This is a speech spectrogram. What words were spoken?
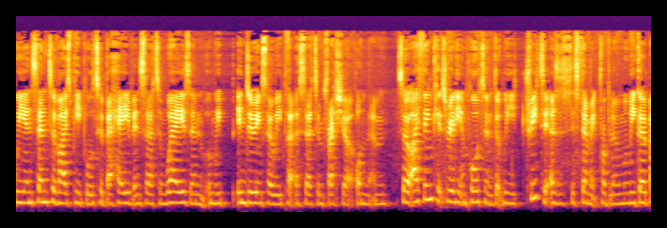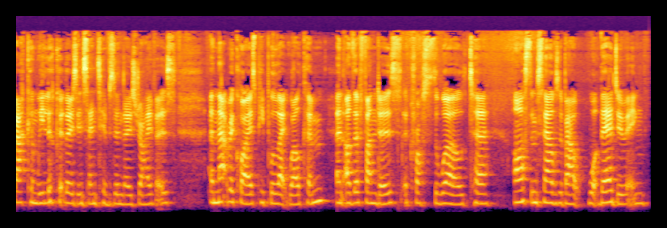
we incentivize people to behave in certain ways and, and we in doing so we put a certain pressure on them. So I think it's really important that we treat it as a systemic problem when we go back and we look at those incentives and those drivers. And that requires people like Wellcome and other funders across the world to ask themselves about what they're doing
